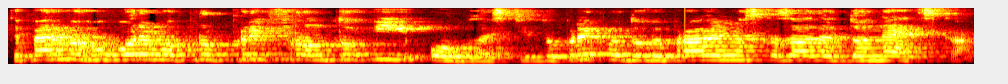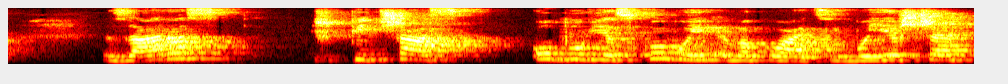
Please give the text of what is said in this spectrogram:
Тепер ми говоримо про прифронтові області. До прикладу, ви правильно сказали Донецька. Зараз під час обов'язкової евакуації, бо є ще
